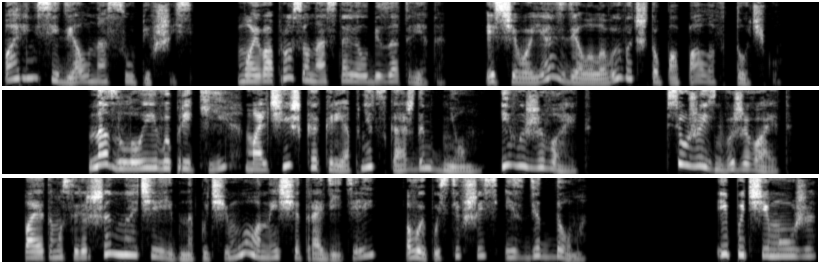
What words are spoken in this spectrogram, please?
Парень сидел насупившись. Мой вопрос он оставил без ответа, из чего я сделала вывод, что попала в точку. Назло и вопреки мальчишка крепнет с каждым днем и выживает всю жизнь выживает. Поэтому совершенно очевидно, почему он ищет родителей, выпустившись из детдома. «И почему же?»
